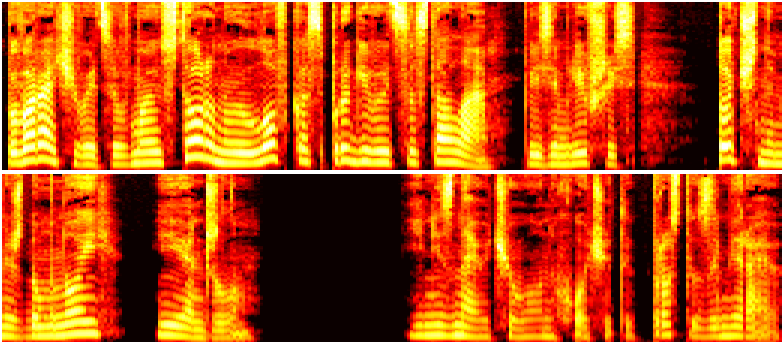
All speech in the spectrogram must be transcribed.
поворачивается в мою сторону и ловко спрыгивает со стола, приземлившись точно между мной и Энджелом. Я не знаю, чего он хочет, и просто замираю,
